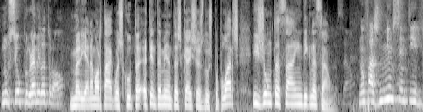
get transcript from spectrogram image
no seu programa eleitoral. Mariana Mortágua escuta atentamente as queixas dos populares e junta-se à indignação. Não faz nenhum sentido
